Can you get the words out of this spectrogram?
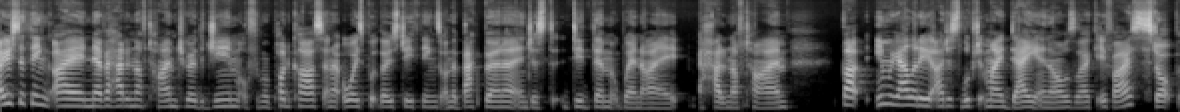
I used to think I never had enough time to go to the gym or film a podcast, and I always put those two things on the back burner and just did them when I had enough time. But in reality, I just looked at my day and I was like, if I stop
